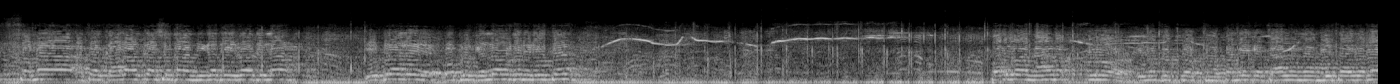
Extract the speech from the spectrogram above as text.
ಸಮಯ ಅಥವಾ ಕಾಲಾವಕಾಶದ ನಿಗದಿ ಇರೋದಿಲ್ಲ. ಇಬ್ಬರಲ್ಲಿ ಒಬ್ರು ಗೆಲ್ಲೋವರೆಗೂ ನಡೆಯುತ್ತೆ. ಸರ್ವ ನಾಡಪ್ಪರು ಇದೊಂದು ಪಂದ್ಯಕ್ಕೆ ಚಾಲನೆ ನೀಡ್ತಾ ಇದ್ದಾರೆ.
